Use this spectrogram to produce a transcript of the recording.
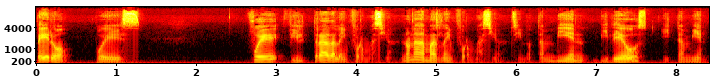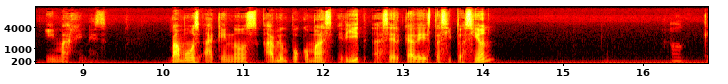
pero pues fue filtrada la información, no nada más la información, sino también videos y también imágenes. Vamos a que nos hable un poco más Edith acerca de esta situación. Ok,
